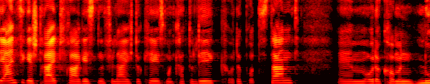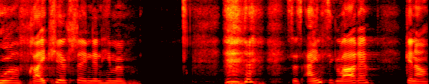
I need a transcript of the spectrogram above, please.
Die einzige Streitfrage ist dann vielleicht, okay, ist man Katholik oder Protestant ähm, oder kommen nur Freikirchler in den Himmel? das ist das einzig Wahre. Genau.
